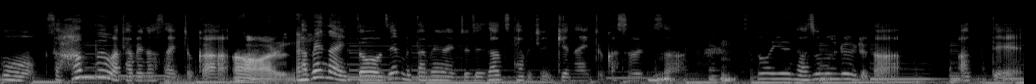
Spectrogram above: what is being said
もうさ、半分は食べなさいとか、あるね食。べないと、全部食べないとデザート食べちゃいけないとか、そういうさ、うんそういう謎のルールがあって、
